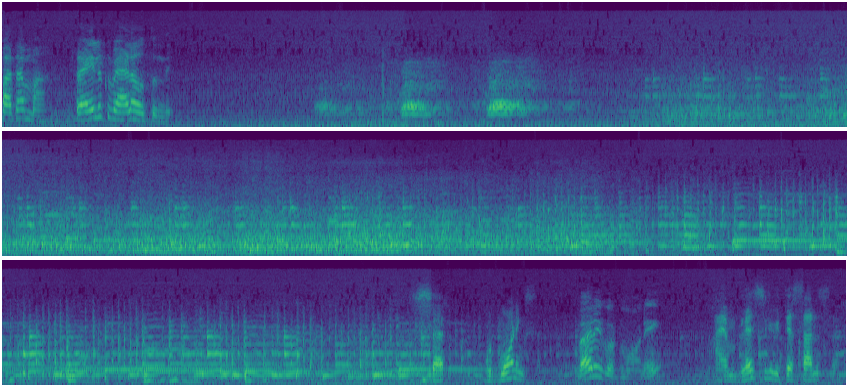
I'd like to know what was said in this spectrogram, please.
పదమ్మా రైలుకు వేళ అవుతుంది. Morning sir very good morning I'm blessed with a son sir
